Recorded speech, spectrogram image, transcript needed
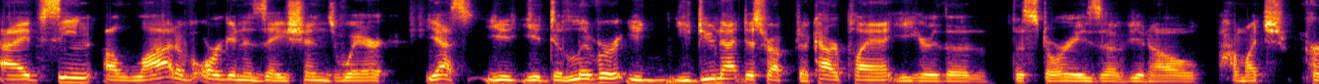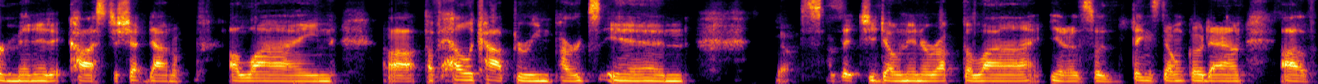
i've seen a lot of organizations where yes you you deliver you you do not disrupt a car plant. You hear the the stories of you know how much per minute it costs to shut down a, a line uh, of helicoptering parts in yeah. so that you don't interrupt the line, you know, so things don't go down. Of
